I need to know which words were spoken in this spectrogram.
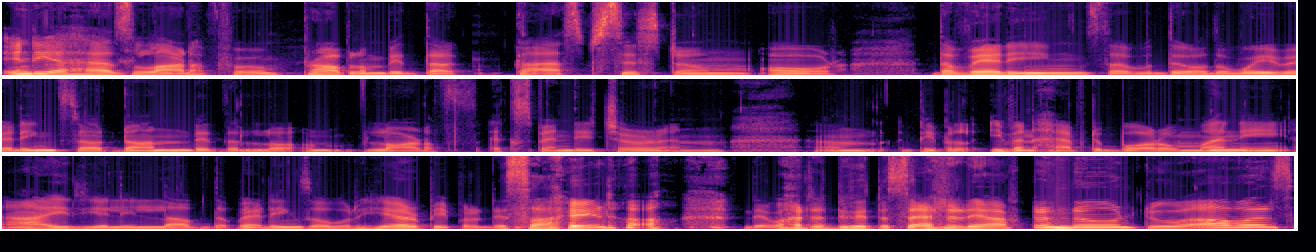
India has a lot of uh, problem with the caste system or the weddings, the, the, the way weddings are done with a lo- lot of expenditure and um, people even have to borrow money. I really love the weddings over here. People decide they want to do it a Saturday afternoon, two hours,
